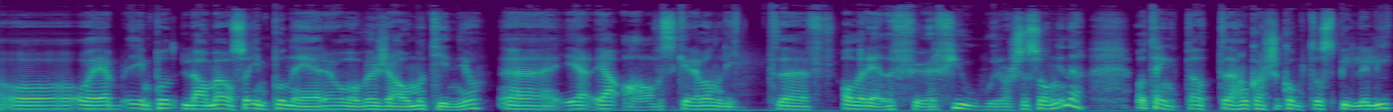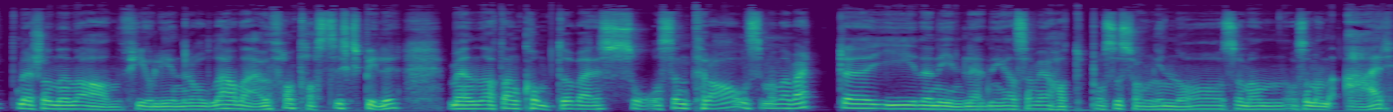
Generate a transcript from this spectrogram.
og, og jeg la meg også imponere over Jao Moutinho. Jeg, jeg avskrev han litt allerede før fjorårssesongen, ja, og tenkte at han kanskje kom til å spille litt mer sånn en annen fiolinrolle. Han er jo en fantastisk spiller, men at han kom til å være så sentral som han har vært eh, i den innledninga som vi har hatt på sesongen nå, og som han, og som han er,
